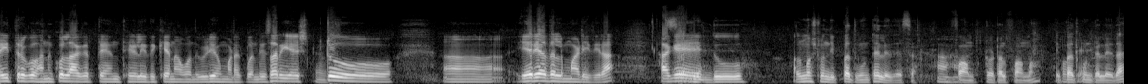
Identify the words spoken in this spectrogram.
ರೈತರಿಗೂ ಅನುಕೂಲ ಆಗುತ್ತೆ ಅಂತ ಹೇಳಿ ಇದಕ್ಕೆ ನಾವು ಒಂದು ವಿಡಿಯೋ ಮಾಡಕ್ಕೆ ಬಂದ್ವಿ. ಸರ್ ಎಷ್ಟು ಏರಿಯಾದಲ್ಲಿ ಮಾಡಿದ್ದೀರಾ? ಹಾಗೆ ಇದು ಆಲ್ಮೋಸ್ಟ್ ಒಂದು ಇಪ್ಪತ್ತು ಗುಂಟೆಲ್ ಇದೆ ಸರ್ ಫಾರ್ಮ್ ಟೋಟಲ್ ಫಾರ್ಮ್ ಇಪ್ಪತ್ತು ಗುಂಟೆಲ್ ಇದೆ.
